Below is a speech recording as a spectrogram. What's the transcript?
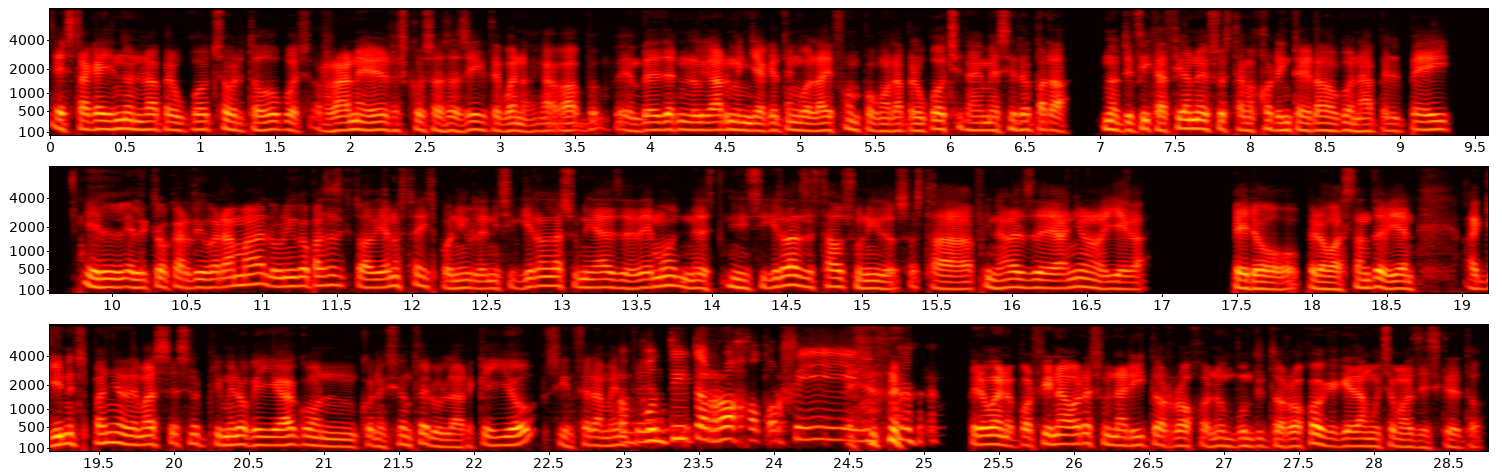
está cayendo en el Apple Watch, sobre todo pues runners, cosas así, que bueno, en vez de tener el Garmin ya que tengo el iPhone, pongo el Apple Watch y también me sirve para notificaciones o está mejor integrado con Apple Pay. El electrocardiograma, lo único que pasa es que todavía no está disponible, ni siquiera en las unidades de demo, ni, siquiera las de Estados Unidos. Hasta finales de año no llega. Pero, pero bastante bien. Aquí en España, además, es el primero que llega con conexión celular, que yo, sinceramente. Un puntito rojo, por fin. pero bueno, por fin ahora es un arito rojo, no un puntito rojo que queda mucho más discreto.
